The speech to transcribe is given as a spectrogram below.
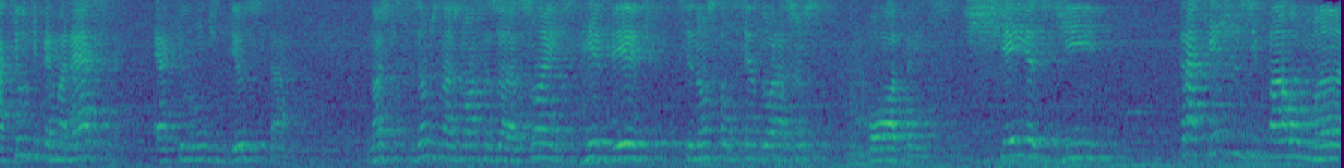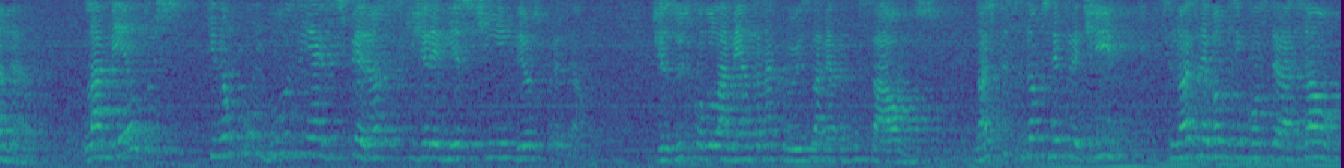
Aquilo que permanece é aquilo onde Deus está. Nós precisamos nas nossas orações rever se não estão sendo orações pobres, cheias de traquejos de fala humana, lamentos que não conduzem às esperanças que Jeremias tinha em Deus, por exemplo. Jesus, quando lamenta na cruz, lamenta com salmos. Nós precisamos refletir se nós levamos em consideração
